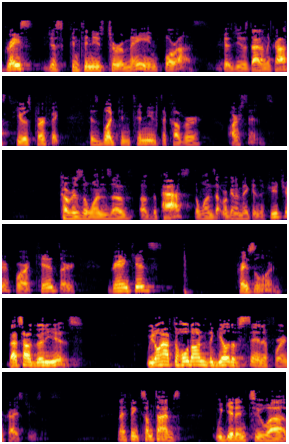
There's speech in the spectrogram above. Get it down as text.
grace just continues to remain for us. Because Jesus died on the cross, he was perfect. His blood continues to cover our sins. Covers the ones of, of the past, the ones that we're going to make in the future for our kids, our grandkids. Praise the Lord. That's how good he is. We don't have to hold on to the guilt of sin if we're in Christ Jesus. And I think sometimes we get into uh,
